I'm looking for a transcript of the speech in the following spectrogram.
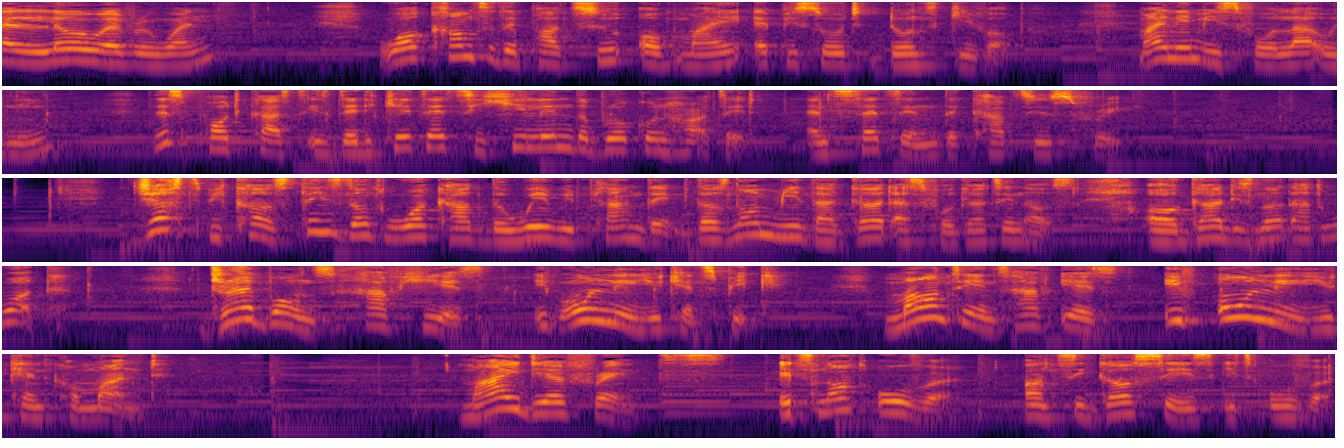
Hello, everyone. Welcome to the part two of my episode Don't Give Up. My name is Fola Oni. This podcast is dedicated to healing the brokenhearted and setting the captives free. Just because things don't work out the way we plan them does not mean that God has forgotten us or God is not at work. Dry bones have ears, if only you can speak. Mountains have ears, if only you can command. My dear friends, it's not over until God says it's over.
